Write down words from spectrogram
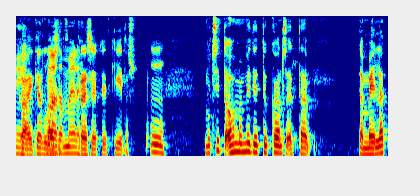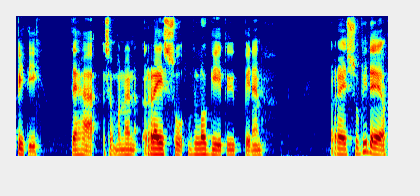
Niin, Kaikenlaiset meille. reseptit, kiitos. Mm. Mutta sitten on me mietitty kans, että, että meillä piti tehdä semmonen reissu-vlogi-tyyppinen reissuvideo,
